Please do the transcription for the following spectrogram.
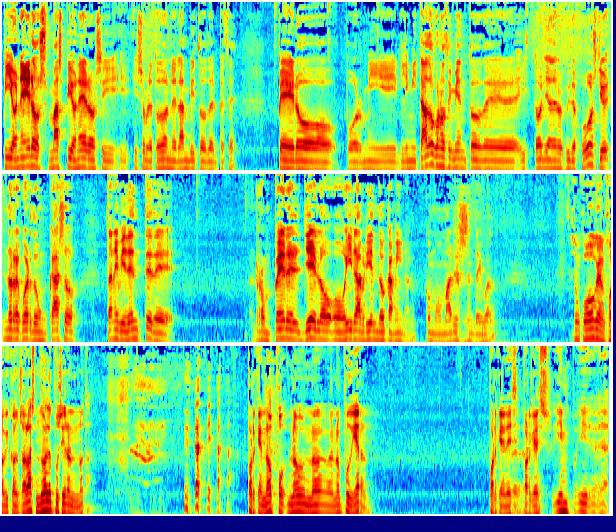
pioneros, más pioneros y, y- y sobre todo en el ámbito del PC. Pero por mi limitado conocimiento de historia de los videojuegos, yo no recuerdo un caso tan evidente de romper el hielo o ir abriendo camino, ¿no? Como Mario 64. Es un juego que en hobby consolas no le pusieron nota. Porque no, no, no, no pudieron. Porque, es, porque es eh,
